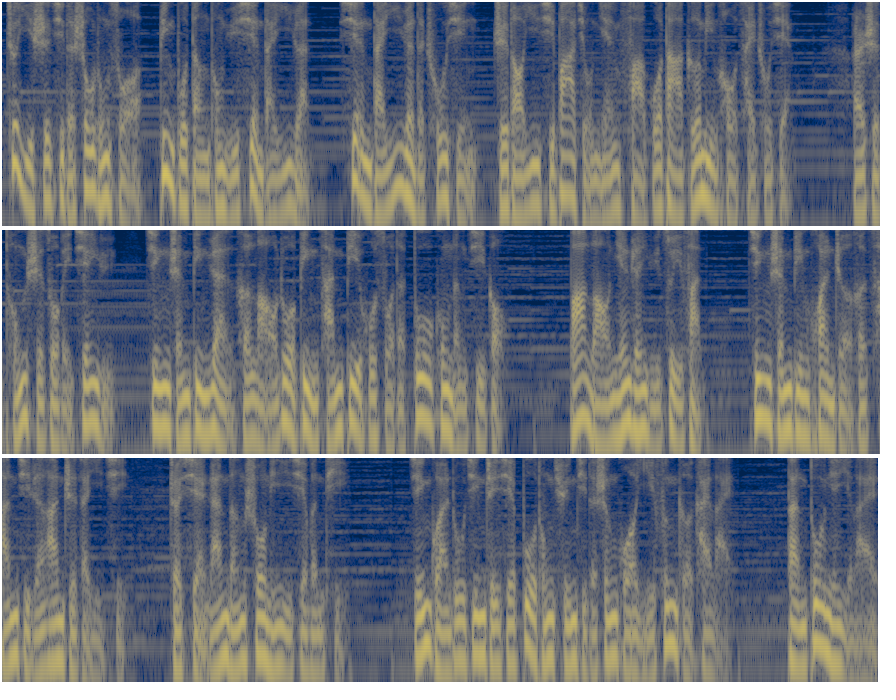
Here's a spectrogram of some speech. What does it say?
这一时期的收容所并不等同于现代医院，现代医院的雏形直到一七八九年法国大革命后才出现，而是同时作为监狱、精神病院和老弱病残庇护所的多功能机构，把老年人与罪犯、精神病患者和残疾人安置在一起。这显然能说明一些问题。尽管如今这些不同群体的生活已分隔开来，但多年以来，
